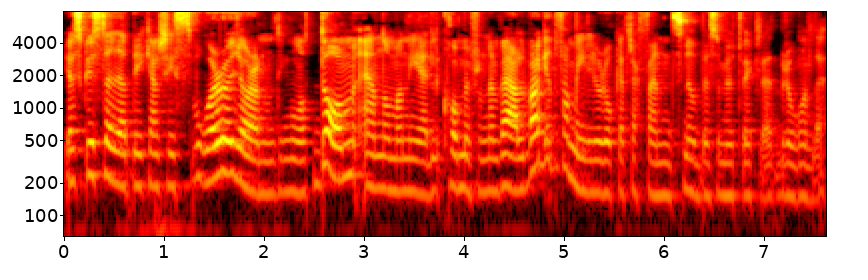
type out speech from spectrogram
jag skulle säga att det kanske är svårare att göra någonting åt dem än om man är, kommer från en välvaggad familj och råkar träffa en snubbe som utvecklar ett beroende.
